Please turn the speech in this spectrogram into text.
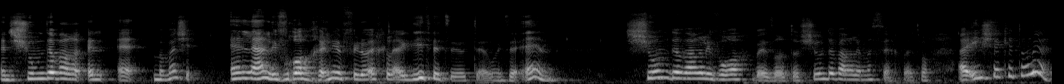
אין שום דבר, אין, אין, ממש אין לאן לברוח, אין לי אפילו איך להגיד את זה יותר מזה, אין. שום דבר לברוח בעזרתו, שום דבר למסך בעצמו. האי שקט עולה.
